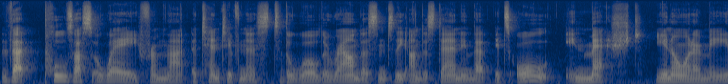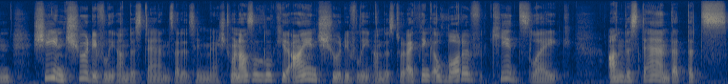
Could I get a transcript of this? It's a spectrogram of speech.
that pulls us away from that attentiveness to the world around us and to the understanding that it's all enmeshed. You know what I mean? She intuitively understands that it's enmeshed. When I was a little kid, I intuitively understood. I think a lot of kids like understand that that's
